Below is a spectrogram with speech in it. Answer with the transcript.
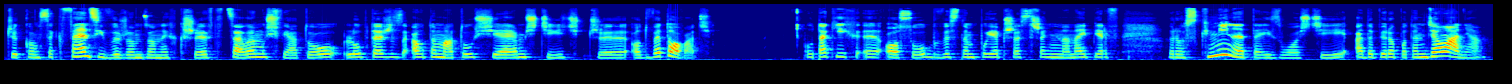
czy konsekwencji wyrządzonych krzywd całemu światu, lub też z automatu się mścić czy odwetować. U takich y, osób występuje przestrzeń na najpierw rozkminę tej złości, a dopiero potem działania.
